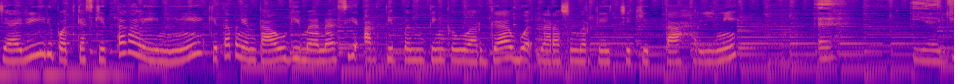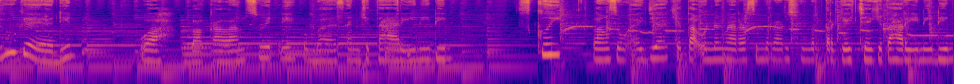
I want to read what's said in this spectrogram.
Jadi di podcast kita kali ini kita pengen tahu gimana sih arti penting keluarga buat narasumber kece kita hari ini. Eh, iya juga ya Din. Wah, bakalan sweet nih pembahasan kita hari ini Din. Skuy, langsung aja kita undang narasumber-narasumber terkece kita hari ini Din.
